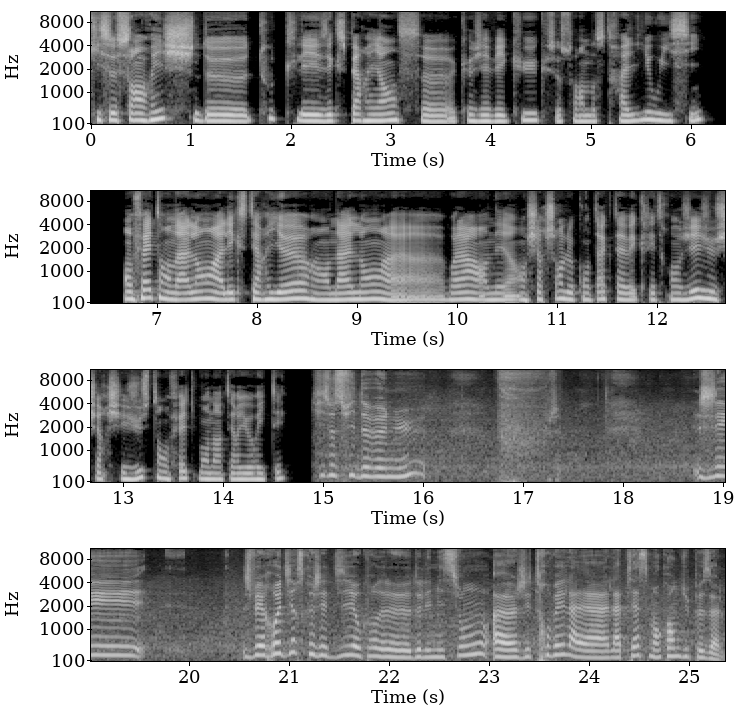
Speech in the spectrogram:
qui se sent riche de toutes les expériences que j'ai vécues, que ce soit en Australie ou ici. En fait, en allant à l'extérieur, en allant voilà, en cherchant le contact avec l'étranger, je cherchais juste en fait mon intériorité. Qui je suis devenue? J'ai je vais redire ce que j'ai dit au cours de, l'émission. Euh, j'ai trouvé la, pièce manquante du puzzle.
